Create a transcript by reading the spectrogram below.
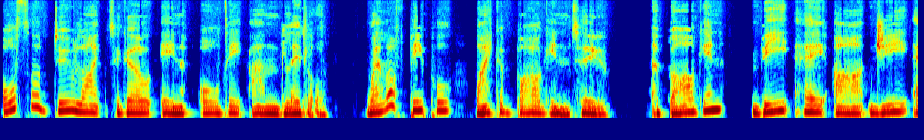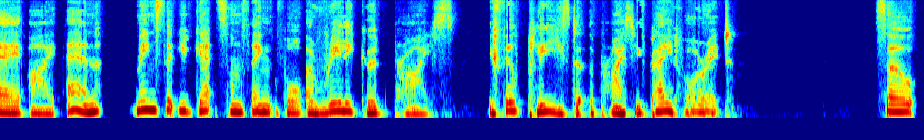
also do like to go in Aldi and Lidl. Well-off people like a bargain too. A bargain, B-A-R-G-A-I-N, means that you get something for a really good price. You feel pleased at the price you've paid for it. So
